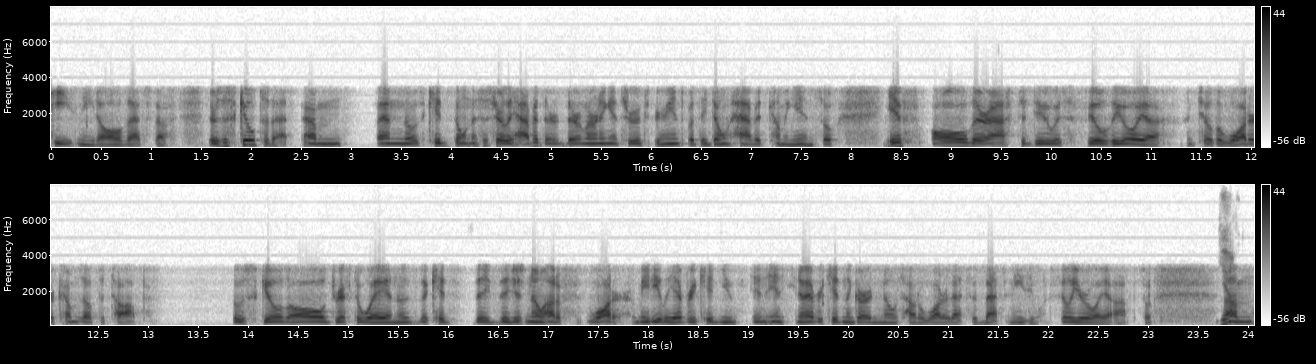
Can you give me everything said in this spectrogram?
peas need, all of that stuff. There's a skill to that. Um, and those kids don't necessarily have it. They're they're learning it through experience, but they don't have it coming in. So, if all they're asked to do is fill the Oya until the water comes out the top, those skills all drift away, and the, the kids they they just know how to f- water immediately. Every kid you in, in you know every kid in the garden knows how to water. That's a, that's an easy one. Fill your Oya up. So, yep. um,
